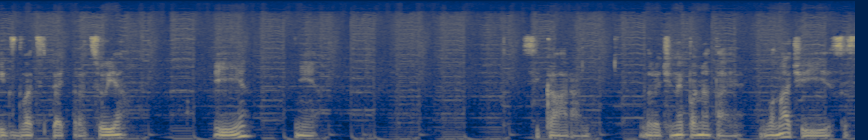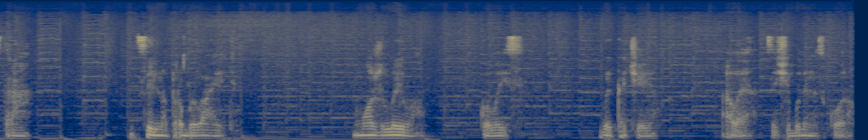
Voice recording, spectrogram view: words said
Х25 працює. І. Ні. Сікара. До речі, не пам'ятаю. Вона чи її сестра сильно пробивають. Можливо, колись викачаю. Але це ще буде не скоро.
